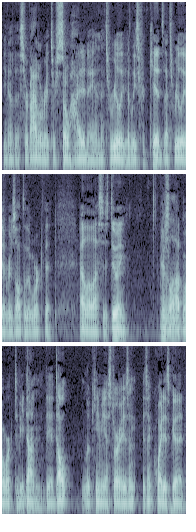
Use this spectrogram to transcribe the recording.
you know the survival rates are so high today, and that's really, at least for kids, that's really a result of the work that LLS is doing. There's a lot more work to be done. The adult leukemia story isn't isn't quite as good.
